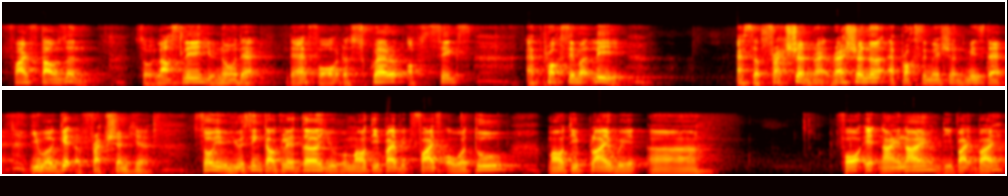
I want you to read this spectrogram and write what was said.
5000 so lastly you know that therefore the square root of 6 approximately as a fraction right? Rational approximation means that you will get a fraction here. So you using calculator you will multiply with 5 over 2 multiply with uh, 4899 divided by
